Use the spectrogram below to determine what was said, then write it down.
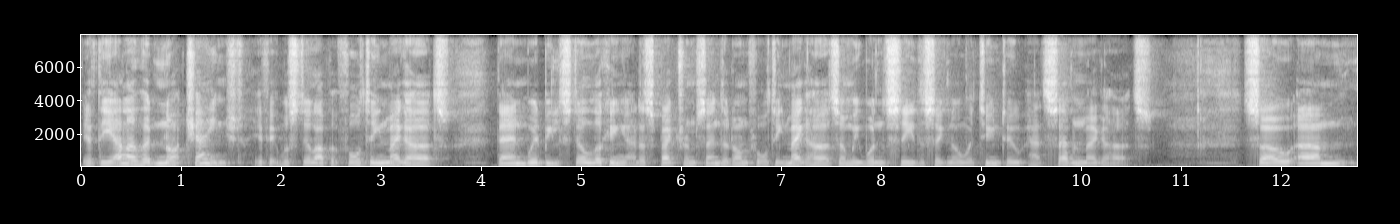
If the LO had not changed, if it was still up at 14 megahertz, then we'd be still looking at a spectrum centered on 14 megahertz and we wouldn't see the signal we're tuned to at 7 megahertz. So um,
